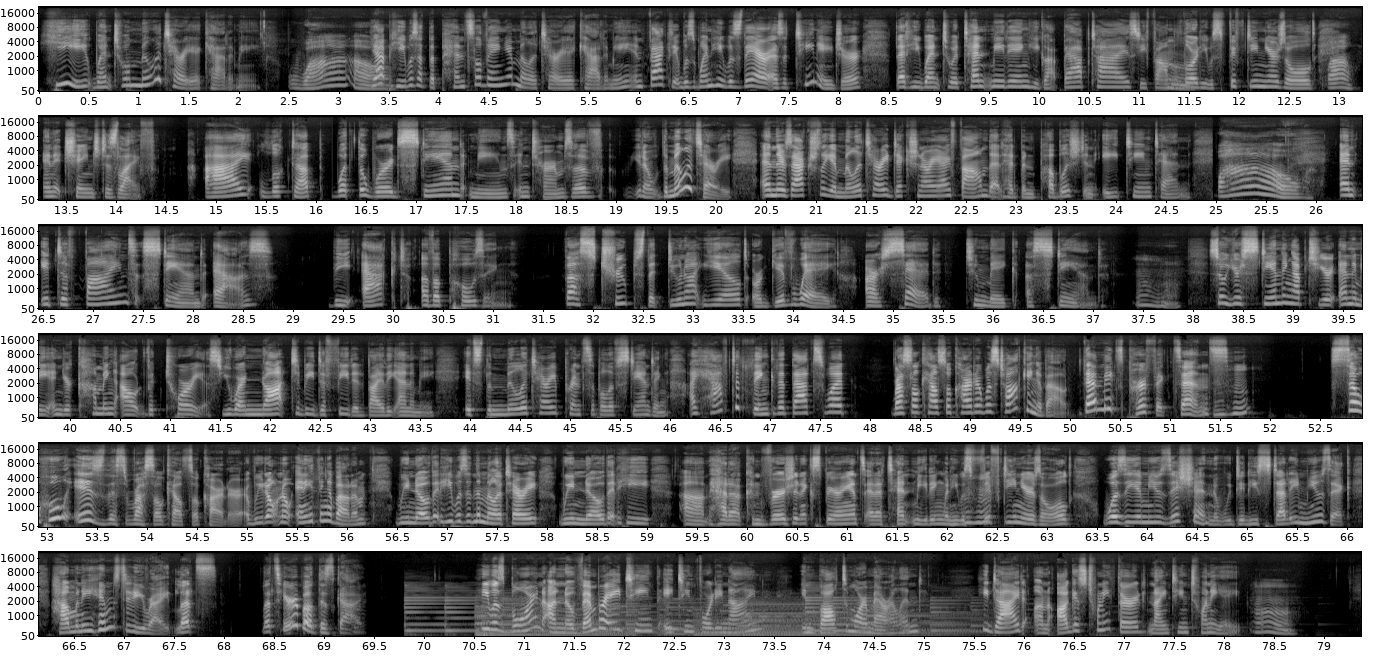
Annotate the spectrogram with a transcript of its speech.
He went to a military academy. Wow. Yep, he was at the Pennsylvania Military Academy. In fact, it was when he was there as a teenager that he went to a tent meeting, he got baptized, he found the mm. Lord. He was 15 years old, Wow. and it changed his life. I looked up what the word stand means in terms of you know the military and there's actually a military dictionary i found that had been published in 1810 Wow. and it defines stand as the act of opposing. Thus, troops that do not yield or give way are said to make a stand. Mm-hmm. So you're standing up to your enemy and you're coming out victorious. You are not to be defeated by the enemy. It's the military principle of standing. I have to think that that's what Russell Kelso Carter was talking about. That makes perfect sense. Mm-hmm. So, who is this Russell Kelso Carter? We don't know anything about him. We know that he was in the military. We know that he um, had a conversion experience at a tent meeting when he was 15 years old. Was he a musician? Did he study music? How many hymns did he write? Let's let's hear about this guy. He was born on November 18, 1849, in Baltimore, Maryland. He died on August 23, 1928.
